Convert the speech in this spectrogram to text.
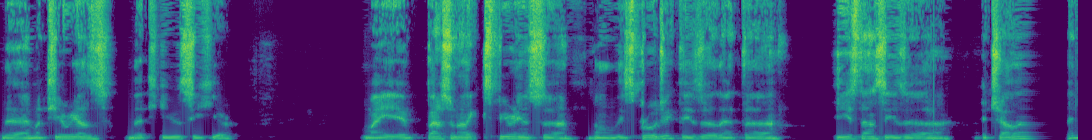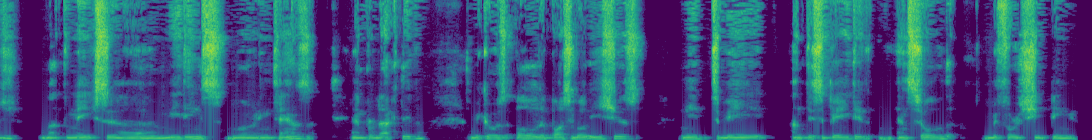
the materials that you see here. My personal experience uh, on this project is uh, that uh, distance is uh, a challenge, but makes meetings more intense and productive because all the possible issues need to be anticipated and solved before shipping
